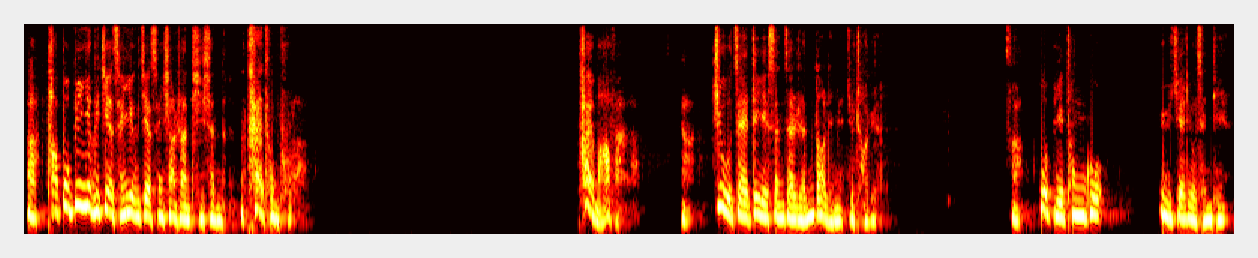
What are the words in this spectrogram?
啊，他不必一个阶层一个阶层向上提升的，那太痛苦了，太麻烦！就在这一生，在人道里面就超越了。啊，不必通过欲界六层天。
